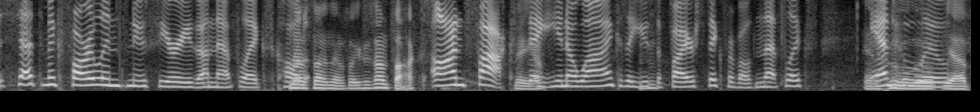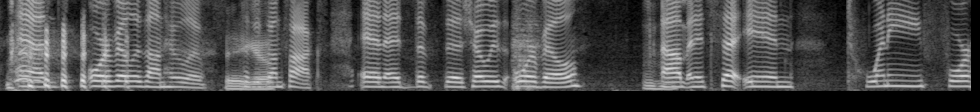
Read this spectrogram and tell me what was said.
Seth MacFarlane's new series on Netflix called No, it's not Netflix. It's on Fox. on Fox. There you Dang, go. you know why? Because I use the Fire Stick for both Netflix And and, Hulu, Hulu, yep. and Orville is on Hulu because it's on Fox. And uh, the the show is Orville, Mm-hmm. um, and it's set in twenty four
